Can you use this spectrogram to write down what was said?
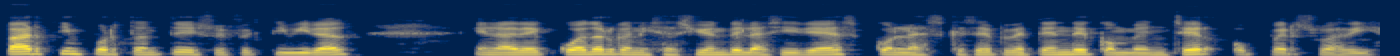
parte importante de su efectividad en la adecuada organización de las ideas con las que se pretende convencer o persuadir.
